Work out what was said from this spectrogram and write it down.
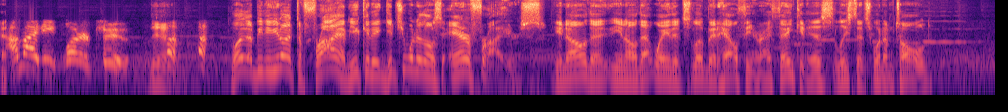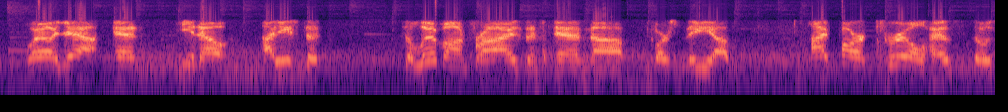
I might eat one or two. Yeah. well, I mean, you don't have to fry them. You can get you one of those air fryers. You know that. You know that way. That's a little bit healthier. I think it is. At least that's what I'm told. Well, yeah, and you know, I used to to live on fries, and and uh, of course the uh, Hyde Park Grill has those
